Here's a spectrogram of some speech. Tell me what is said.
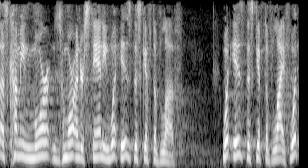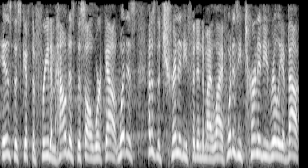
us coming more to more understanding what is this gift of love? What is this gift of life? What is this gift of freedom? How does this all work out? What is, how does the Trinity fit into my life? What is eternity really about?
